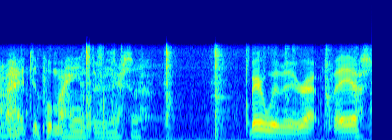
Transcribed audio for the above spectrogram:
I had to put my hand through there, so bear with me right fast.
